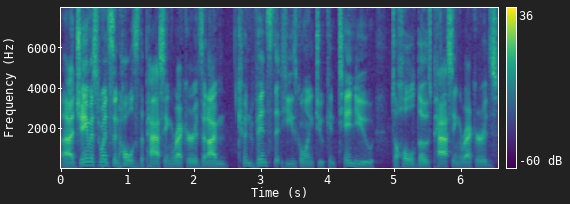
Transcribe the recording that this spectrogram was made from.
Uh, Jameis Winston holds the passing records, and I'm convinced that he's going to continue to hold those passing records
